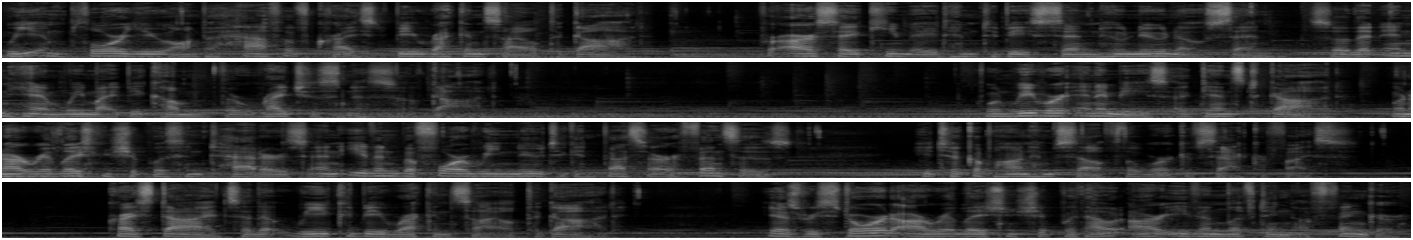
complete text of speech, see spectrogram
We implore you on behalf of Christ be reconciled to God. For our sake he made him to be sin who knew no sin, so that in him we might become the righteousness of God. When we were enemies against God, when our relationship was in tatters, and even before we knew to confess our offenses, he took upon himself the work of sacrifice. Christ died so that we could be reconciled to God. He has restored our relationship without our even lifting a finger.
